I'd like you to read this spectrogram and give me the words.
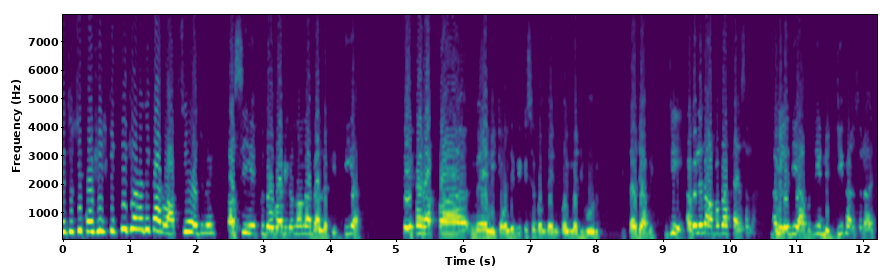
ਤੇ ਤੁਸੀਂ ਕੋਸ਼ਿਸ਼ ਕੀਤੀ ਕਿ ਉਹਨਾਂ ਦੀ ਘਰ ਵਾਪਸੀ ਹੋ ਜਾਵੇ? ਅਸੀਂ ਇੱਕ ਦੋ ਵਾਰੀ ਉਹਨਾਂ ਨਾਲ ਗੱਲ ਕੀਤੀ ਆ। ਤੇ ਪਰ ਆਪਾਂ ਮੈਂ ਨਹੀਂ ਚਾਹੁੰਦੀ ਵੀ ਕਿਸੇ ਬੰਦੇ ਨੂੰ ਕੋਈ ਮਜਬੂਰ ਕੀਤਾ ਜਾਵੇ। ਜੀ। ਅਗਲੇ ਦਾ ਆਪਦਾ ਫੈਸਲਾ ਅਗਲੇ ਦੀ ਆਪਦੀ ਨਿੱਜੀ ਫੈਸਲਾ ਹੈ।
